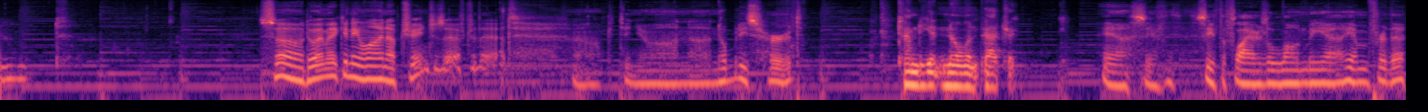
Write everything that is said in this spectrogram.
And So, do I make any lineup changes after that? I'll continue on. Uh, nobody's hurt. time to get Nolan Patrick. Yeah, see if see if the Flyers will loan me uh, him for the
